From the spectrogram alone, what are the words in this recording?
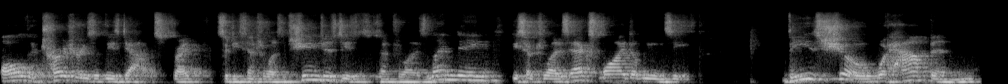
all the treasuries of these DAOs, right? So decentralized exchanges, decentralized lending, decentralized X, Y, W, and Z. These show what happened,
